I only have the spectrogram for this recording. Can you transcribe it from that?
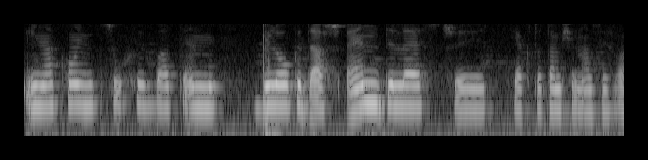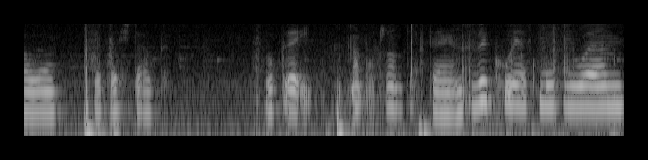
i na końcu chyba ten blok dash endless, czy jak to tam się nazywało, jakoś tak. Okej, na początek ten zwykły, jak mówiłem.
